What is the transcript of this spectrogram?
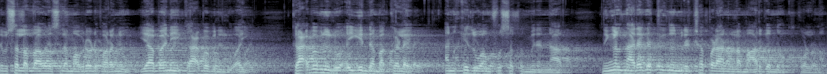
നബ്സല്ലാഹു അലൈഹി വസ്ലം അവരോട് പറഞ്ഞു യാ ബനി കാബബിന് ലുഐ കാബബിന് ലുഐന്റെ മക്കളെ അൻഹിദു അംഫുസക്കും മിനന്നാർ. നിങ്ങൾ നരകത്തിൽ നിന്നും രക്ഷപ്പെടാനുള്ള മാർഗം നോക്കിക്കൊള്ളണം.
